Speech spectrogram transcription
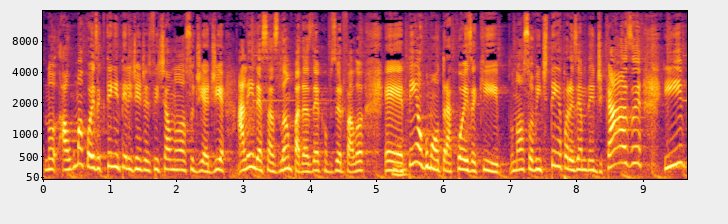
no, alguma coisa que tenha inteligência artificial no nosso dia a dia, além dessas lâmpadas, né, como o senhor falou, é, hum. tem alguma outra coisa que o nosso ouvinte tenha, por exemplo, dentro de casa e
